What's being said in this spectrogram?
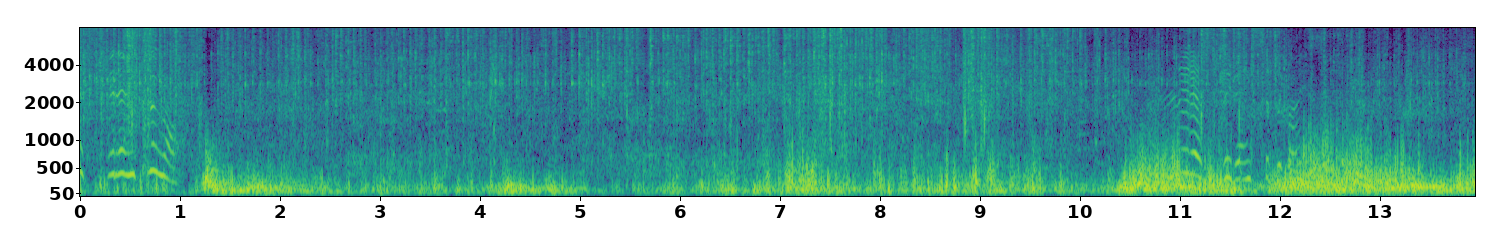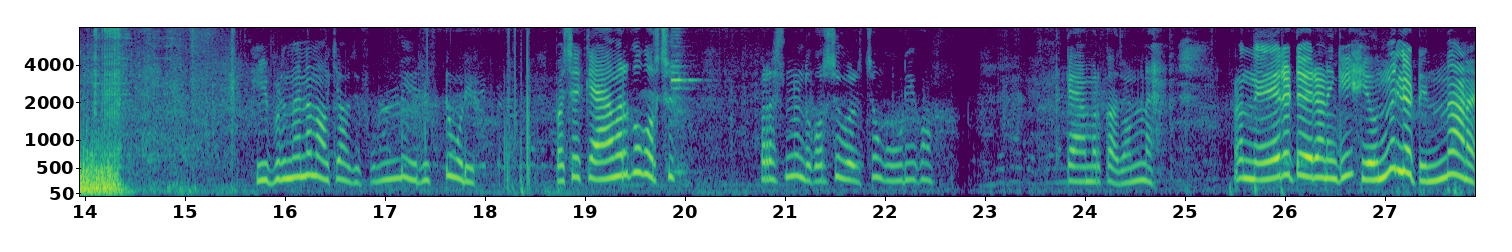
എക്സ്പീരിയൻസ് എന്നോ ഇവിടുന്ന് തന്നെ നോക്കിയാൽ മതി. ഫുള്ള് ഇരുട്ട് മൂടി പക്ഷേ ക്യാമറക്ക് കുറച്ച് പ്രശ്നമുണ്ട്. കുറച്ച് വെളിച്ചം കൂടിയേക്കണം. ക്യാമറക്ക് അതുകൊണ്ട് ഇവിടെ നേരിട്ട് വരികയാണെങ്കിൽ ഒന്നുമില്ല കേട്ടോ. ഇന്നാണ്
